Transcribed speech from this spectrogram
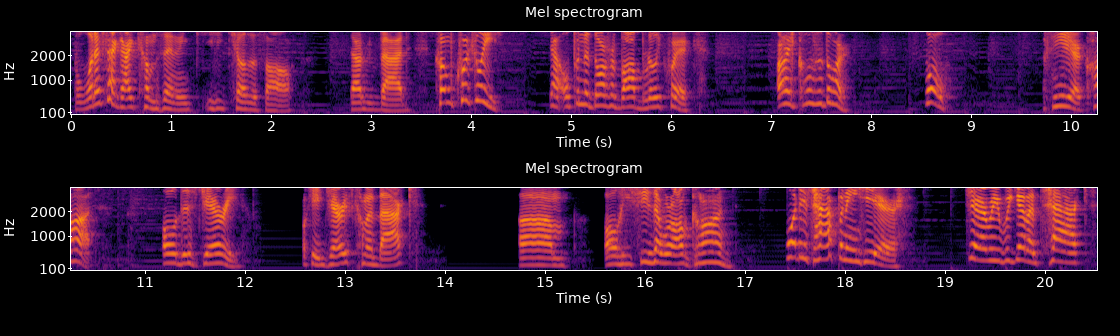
But what if that guy comes in and he kills us all? That would be bad. Come quickly! Yeah, open the door for Bob really quick. Alright, close the door. Whoa! I think you got caught. Oh, this Jerry. Okay, Jerry's coming back. Um, oh, he sees that we're all gone. What is happening here? Jerry, we got attacked.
